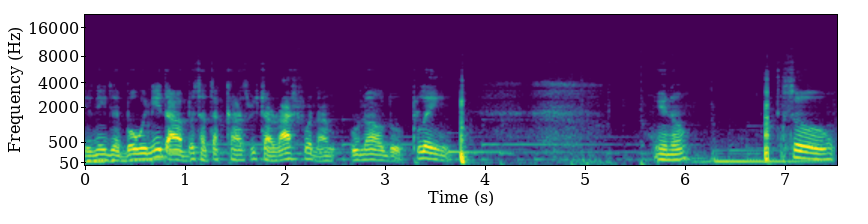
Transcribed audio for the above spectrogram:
is needed. But we need our best attackers, which are Rashford and Ronaldo, playing. You know? So,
